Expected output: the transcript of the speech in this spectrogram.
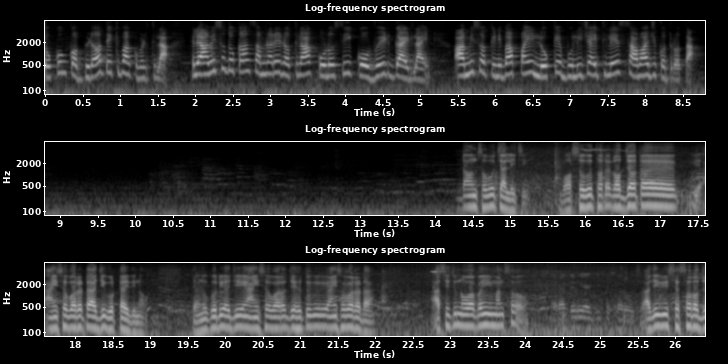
ଲୋକଙ୍କ ଭିଡ଼ ଦେଖିବାକୁ ମିଳିଥିଲା ହେଲେ ଆମିଷ ଦୋକାନ ସାମ୍ନାରେ ନଥିଲା କୌଣସି କୋଭିଡ୍ ଗାଇଡ୍ଲାଇନ୍ ଆମିଷ କିଣିବା ପାଇଁ ଲୋକେ ଭୁଲି ଯାଇଥିଲେ ସାମାଜିକ ଦୂରତା ଲକଡାଉନ୍ ସବୁ ଚାଲିଛି ବର୍ଷକୁ ଥରେ ରଜଟା ଆଇଁଷ ବାରଟା ଆଜି ଗୋଟାଏ ଦିନ ତେଣୁକରି ଆଜି ଆଇଁଷ ବାର ଯେହେତୁ ଆଇଁଷ ବାରଟା ଆସିଛୁ ନେବା ପାଇଁ ମାଂସ ଆଜି ବି ଶେଷ ରଜ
